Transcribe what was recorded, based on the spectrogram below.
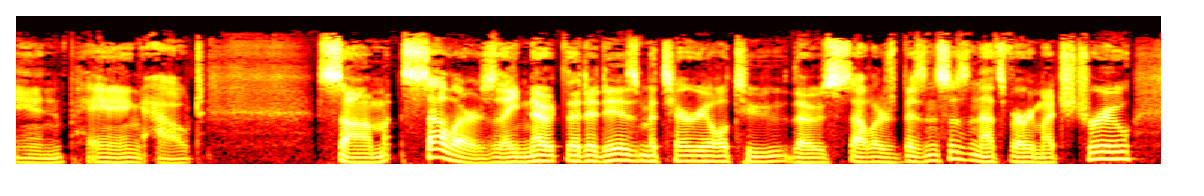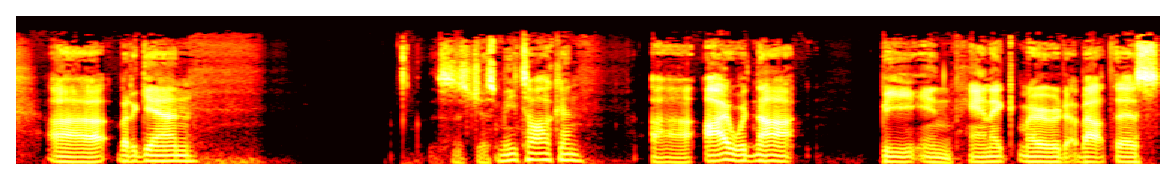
in paying out some sellers. They note that it is material to those sellers' businesses, and that's very much true. Uh, but again, this is just me talking. Uh, I would not be in panic mode about this.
